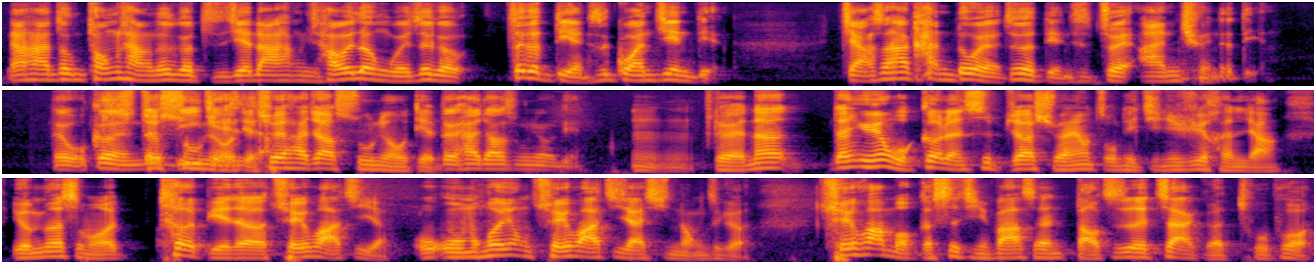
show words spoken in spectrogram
那他通通常这个直接拉上去，他会认为这个这个点是关键点。假设他看对了，这个点是最安全的点。对我个人的就枢纽点，所以它叫枢纽点。对它叫枢纽点。嗯嗯，对。那但因为我个人是比较喜欢用总体经济去衡量有没有什么特别的催化剂啊，我我们会用催化剂来形容这个催化某个事情发生，导致这个价格突破。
